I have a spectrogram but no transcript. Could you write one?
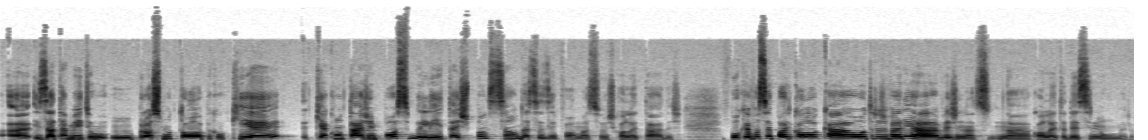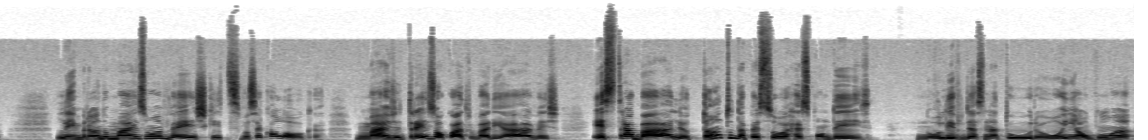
ah, exatamente o, o, próximo tópico, que é que a contagem possibilita a expansão dessas informações coletadas. Porque você pode colocar outras variáveis na, na coleta desse número. Lembrando mais uma vez que se você coloca mais de três ou quatro variáveis, esse trabalho, tanto da pessoa responder no livro de assinatura ou em alguma,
